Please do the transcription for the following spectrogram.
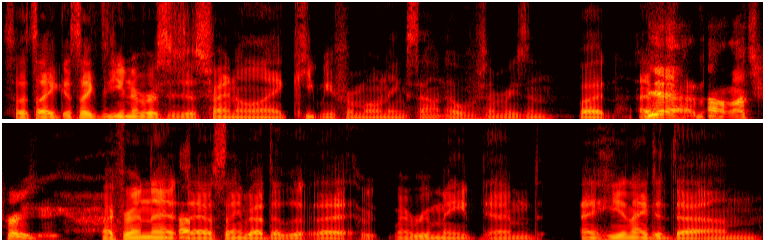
So it's like it's like the universe is just trying to like keep me from owning Silent Hill for some reason. But I, yeah, no, that's crazy. My friend that, that I was saying about the uh, my roommate and uh, he and I did the um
